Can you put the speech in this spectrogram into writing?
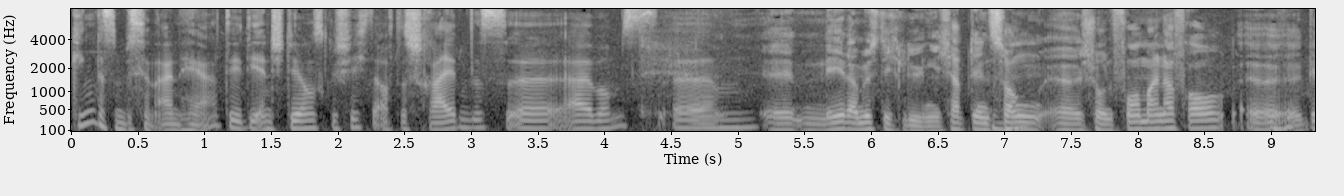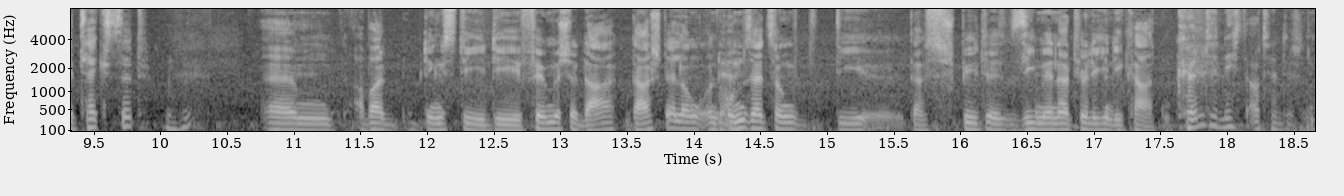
ging das ein bisschen einher, die, die Entstehungsgeschichte, auch das Schreiben des äh, Albums? Ähm, Äh, nee, da müsste ich lügen. Ich habe den Song äh, schon vor meiner Frau äh, getextet. Ähm, aber Dings, die, die filmische Dar Darstellung und Ja. Umsetzung, die, das spielte sie mir natürlich in die Karten. könnte nicht authentisch sein.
